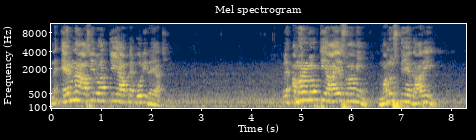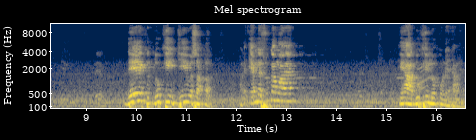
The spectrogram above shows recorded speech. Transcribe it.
ને એમના આશીર્વાદથી આપણે બોલી રહ્યા છીએ. એટલે અમરલોકથી આયે સ્વામી મનુષ્ય ધારી, દેખ દુખી જીવ સકલ. અને એમને શું કામ આવ્યા? કે આ દુખી લોકોને જાણે.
